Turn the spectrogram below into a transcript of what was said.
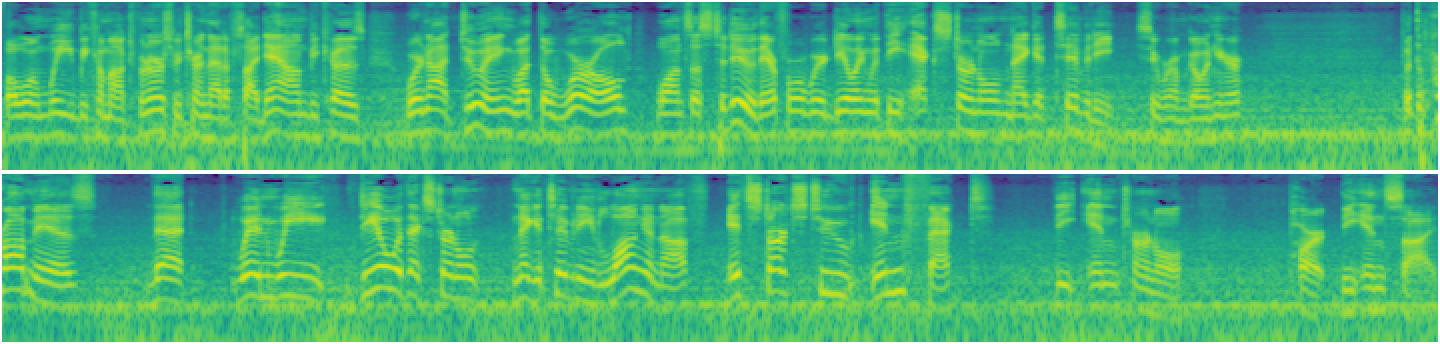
But when we become entrepreneurs, we turn that upside down because we're not doing what the world wants us to do. Therefore, we're dealing with the external negativity. See where I'm going here? But the problem is that when we deal with external negativity long enough, it starts to infect the internal part, the inside.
